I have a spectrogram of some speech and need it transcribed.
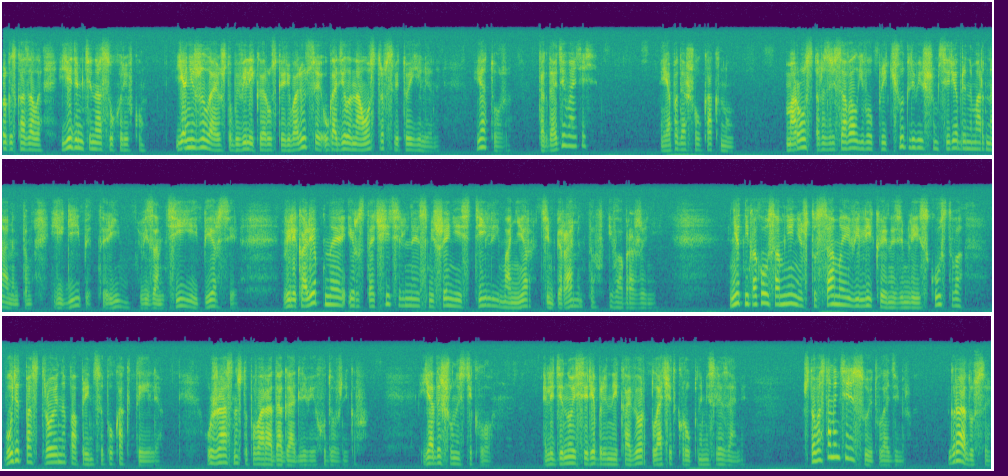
Ольга сказала, едемте на Сухаревку. Я не желаю, чтобы Великая Русская революция угодила на остров Святой Елены. Я тоже. Тогда одевайтесь. Я подошел к окну. Мороз разрисовал его причудливейшим серебряным орнаментом. Египет, Рим, Византия и Персия. Великолепное и расточительное смешение стилей, манер, темпераментов и воображений. Нет никакого сомнения, что самое великое на земле искусство — будет построена по принципу коктейля. Ужасно, что повара догадливее художников. Я дышу на стекло. Ледяной серебряный ковер плачет крупными слезами. Что вас там интересует, Владимир? Градусы.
